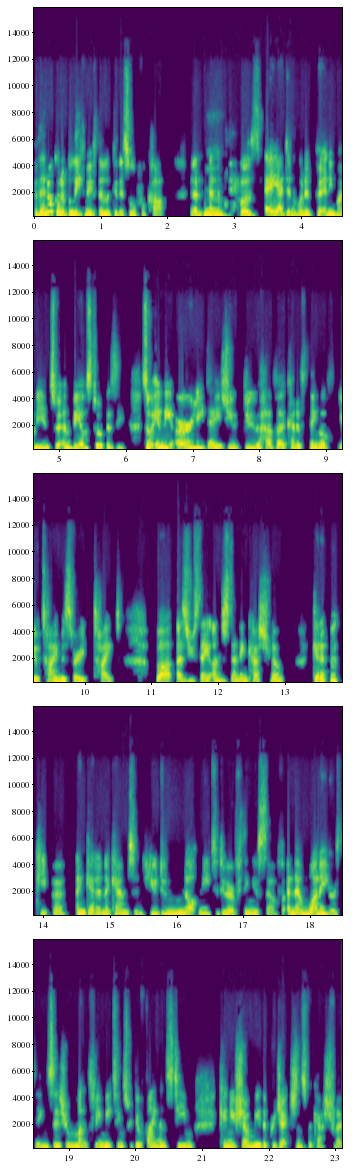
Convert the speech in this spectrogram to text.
But they're not going to believe me if they look at this awful car. And, yeah. and because A, I didn't want to put any money into it, and B, I was too busy. So in the early days, you do have a kind of thing of your time is very tight. But as you say, understanding cash flow, get a bookkeeper and get an accountant. You do not need to do everything yourself. And then one of your things is your monthly meetings with your finance team. Can you show me the projections for cash flow?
